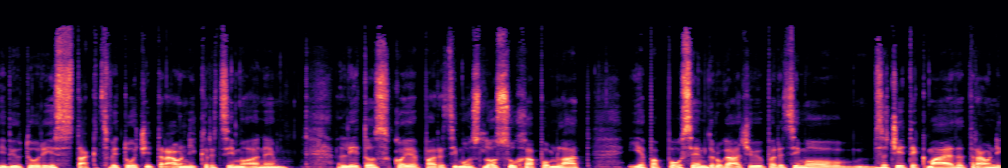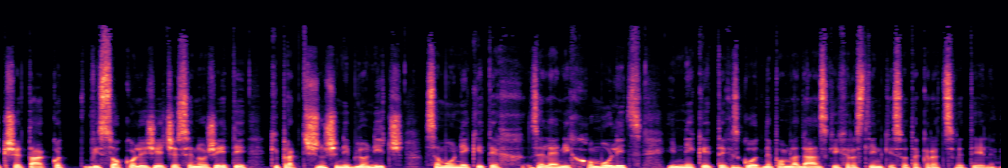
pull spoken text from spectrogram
je bil to res tak cvetoči travnik. Recimo, Letos, ko je pa recimo zelo suha pomlad, je pa povsem drugače. Bil pa recimo začetek maja ta travnik še tako kot visoko ležeče se nožeti, ki praktično še ni bilo nič, samo nekaj teh zelenih homulic in nekaj teh zgodne pomladanskih rastlin, ki so takrat cvetele.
